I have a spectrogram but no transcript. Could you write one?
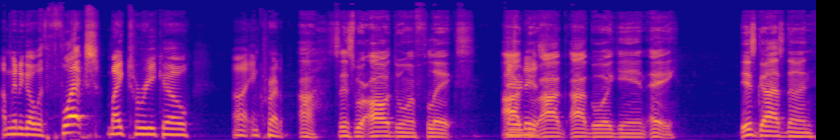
I'm going to go with flex, Mike Tirico, uh, incredible. Ah, since we're all doing flex, There I'll, do. I'll, I'll go again. Hey, this guy's done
